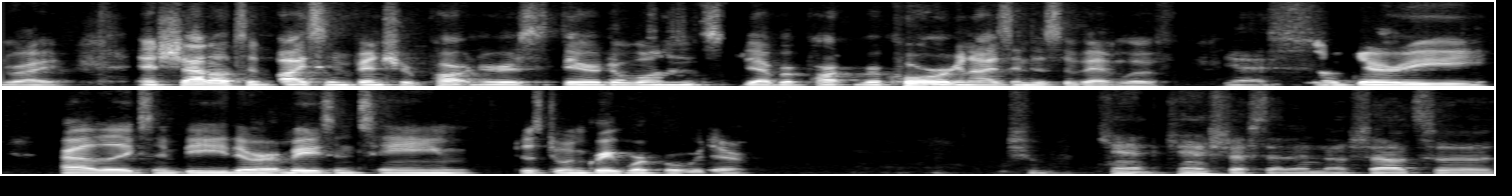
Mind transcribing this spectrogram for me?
Right. And shout out to Bison Venture Partners. They're the ones that we're, part, we're co-organizing this event with. Yes. So Gary, Alex, and B, they're an amazing team, just doing great work over there. Can't can't stress that enough. Shout out to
